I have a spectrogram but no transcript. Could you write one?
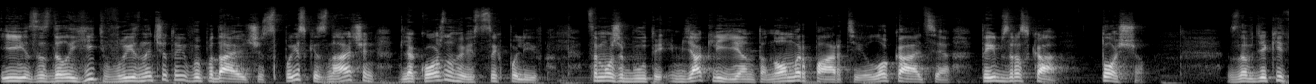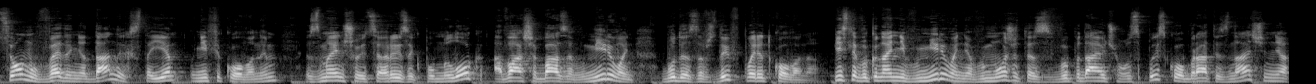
і заздалегідь визначити випадаючі списки значень для кожного із цих полів. Це може бути ім'я клієнта, номер партії, локація, тип зразка тощо. Завдяки цьому введення даних стає уніфікованим, зменшується ризик помилок, а ваша база вимірювань буде завжди впорядкована. Після виконання вимірювання ви можете з випадаючого списку обрати значення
